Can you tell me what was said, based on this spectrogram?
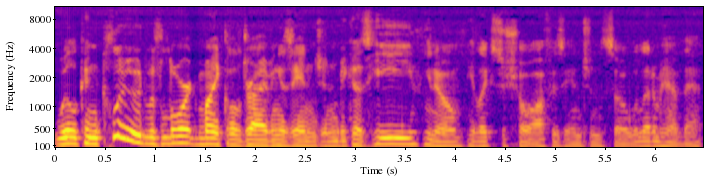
We'll conclude with Lord Michael driving his engine because he, you know, he likes to show off his engine, so we'll let him have that.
